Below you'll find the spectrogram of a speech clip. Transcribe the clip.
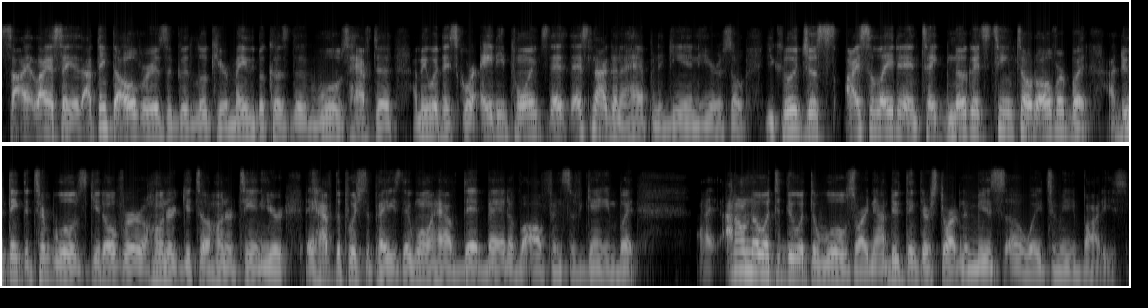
so, like I say, I think the over is a good look here, mainly because the Wolves have to. I mean, would they score 80 points? That, that's not going to happen again here. So you could just isolate it and take Nuggets team total over, but I do think the Timberwolves get over 100, get to 110 here. They have to push the pace. They won't have that bad of an offensive game, but I, I don't know what to do with the Wolves right now. I do think they're starting to miss uh, way too many bodies.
